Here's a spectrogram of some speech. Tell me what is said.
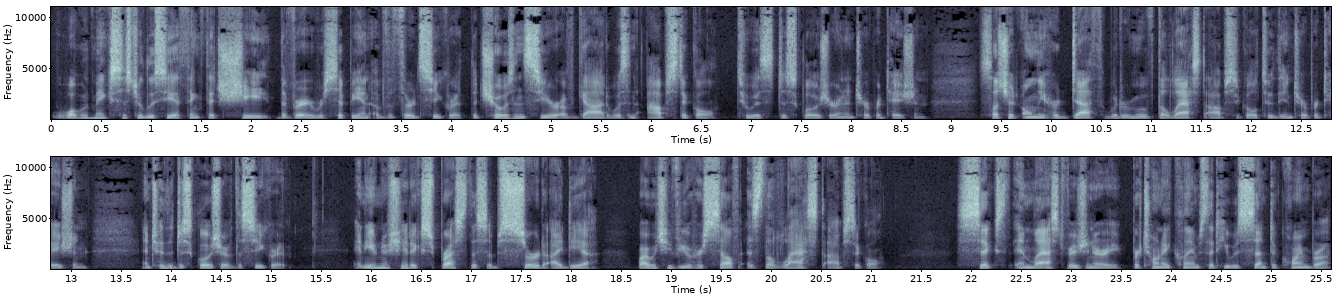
what would make Sister Lucia think that she, the very recipient of the third secret, the chosen seer of God, was an obstacle to its disclosure and interpretation, such that only her death would remove the last obstacle to the interpretation and to the disclosure of the secret? And even if she had expressed this absurd idea, why would she view herself as the last obstacle? Sixth and last visionary, Bertone claims that he was sent to Coimbra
